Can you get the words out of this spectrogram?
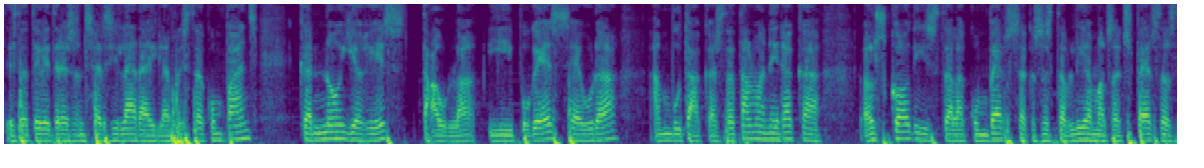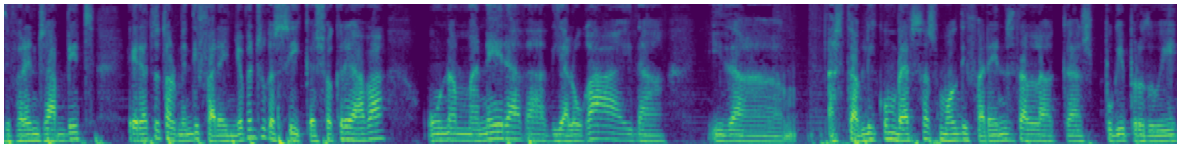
des de TV3 en Sergi Lara i la resta de companys, que no hi hagués taula i pogués seure en butaques, de tal manera que els codis de la conversa que s'establia amb els experts dels diferents àmbits era totalment diferent. Jo penso que sí, que això creava una manera de dialogar i de, i d'establir converses molt diferents de la que es pugui produir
